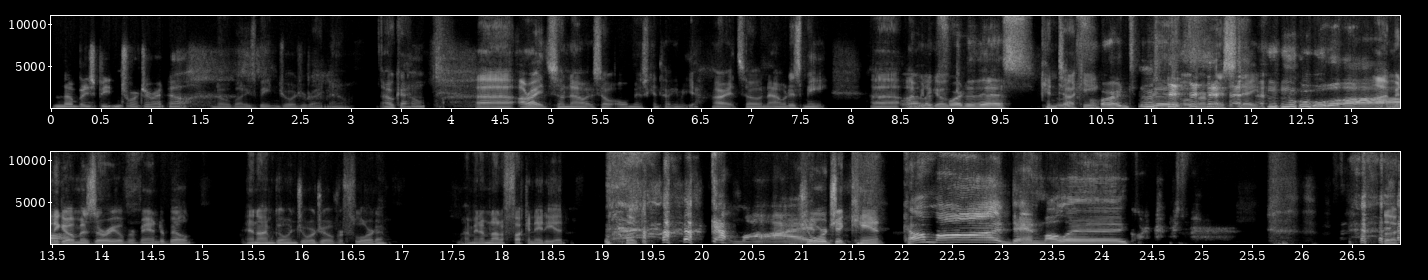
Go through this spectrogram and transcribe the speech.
Nobody's beating Georgia right now. Nobody's beating Georgia right now. Okay. Nope. Uh, all right. So now, it's so Ole Miss, Kentucky. Yeah. All right. So now it is me. Uh, Well, I'm going to go forward to this. Kentucky to this. over Miss State. I'm I'm going to go Missouri over Vanderbilt, and I'm going Georgia over Florida. I mean, I'm not a fucking idiot. Look, Come on, Georgia can't Come on, Dan Mullen. look.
